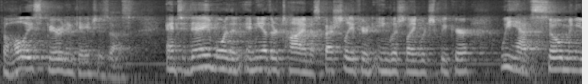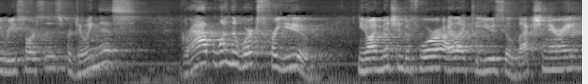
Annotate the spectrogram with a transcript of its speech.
the Holy Spirit engages us. And today, more than any other time, especially if you're an English language speaker, we have so many resources for doing this. Grab one that works for you. You know, I mentioned before I like to use the lectionary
